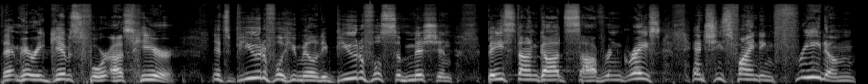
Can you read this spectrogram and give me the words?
that Mary gives for us here. It's beautiful humility, beautiful submission based on God's sovereign grace. And she's finding freedom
